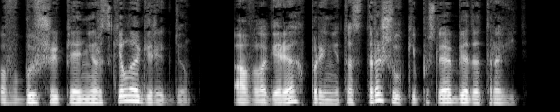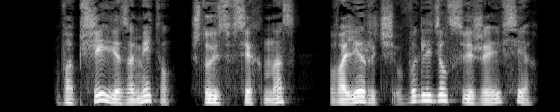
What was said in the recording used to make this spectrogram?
в бывший пионерский лагерь идем, а в лагерях принято страшилки после обеда травить. Вообще я заметил, что из всех нас Валерыч выглядел свежее всех.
